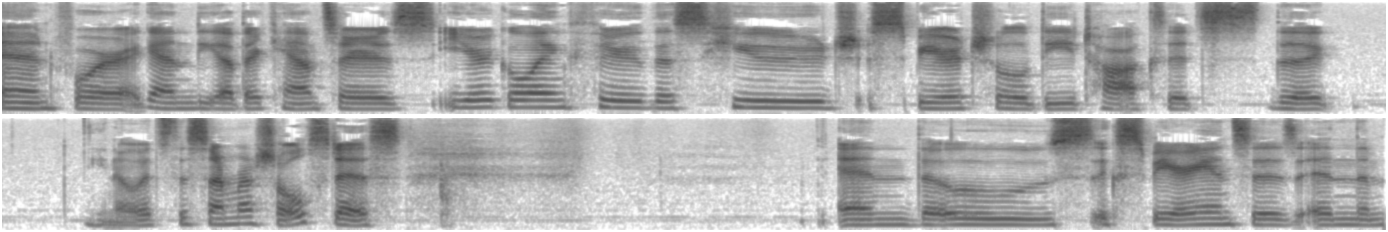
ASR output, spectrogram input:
And for again the other cancers, you're going through this huge spiritual detox. It's the you know, it's the summer solstice. And those experiences in them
